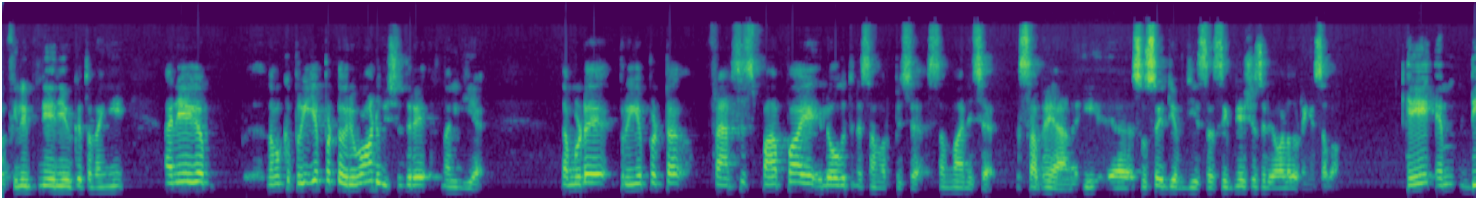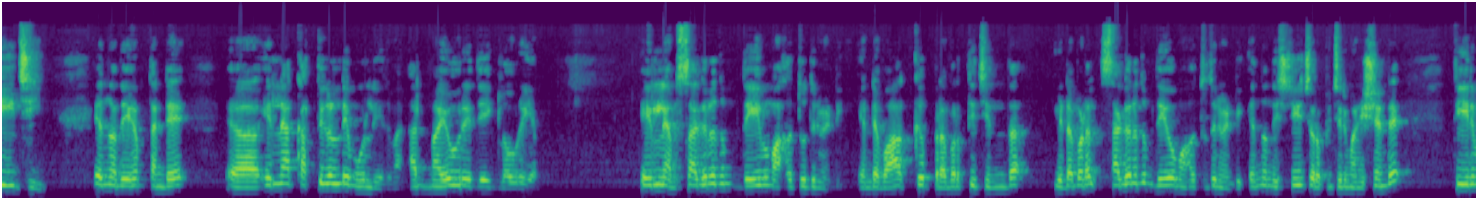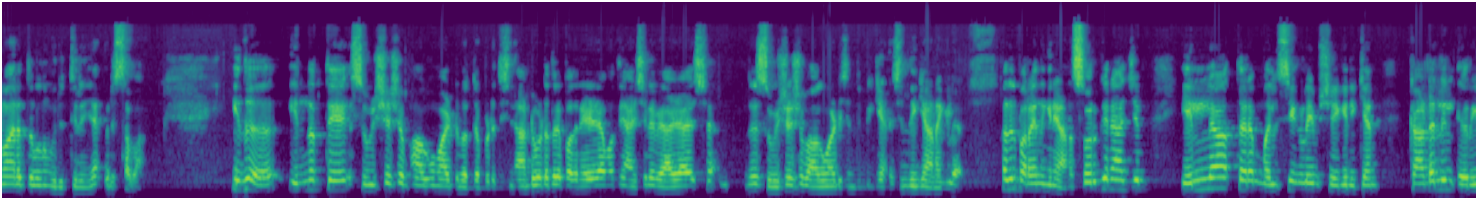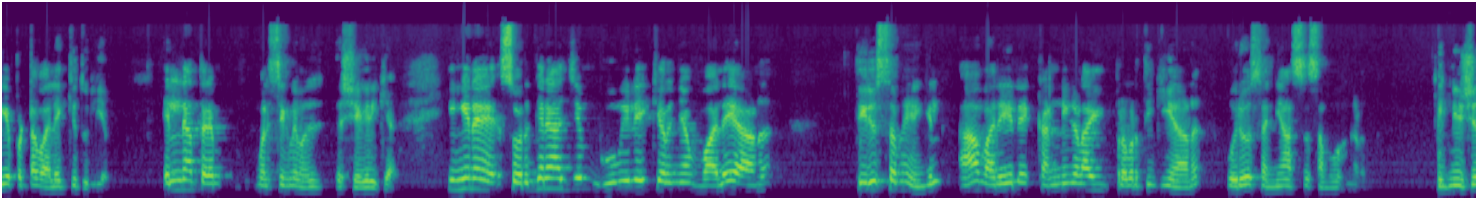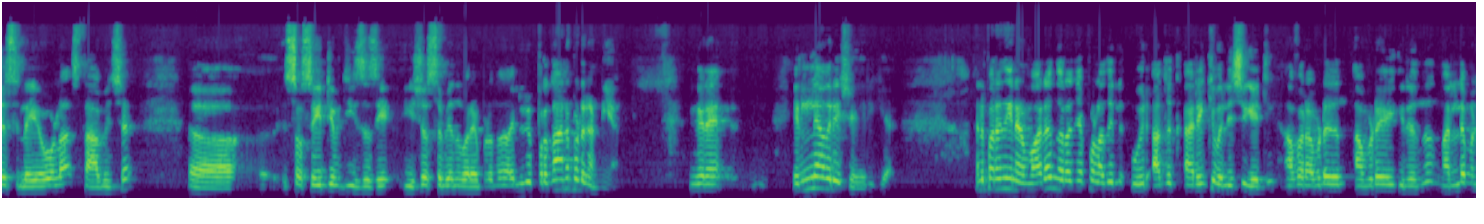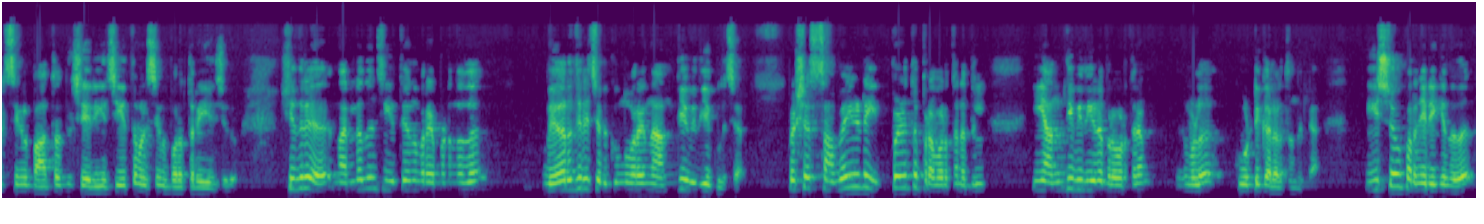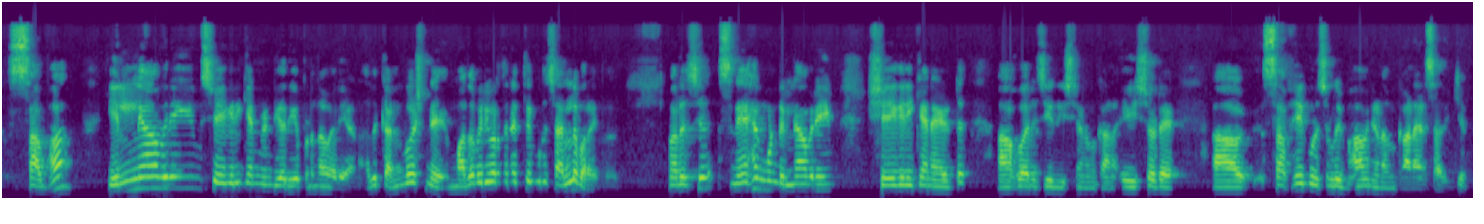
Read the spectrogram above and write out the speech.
ഫിലിപ്പ് നേരിയൊക്കെ തുടങ്ങി അനേകം നമുക്ക് പ്രിയപ്പെട്ട ഒരുപാട് വിശുദ്ധരെ നൽകിയ നമ്മുടെ പ്രിയപ്പെട്ട ഫ്രാൻസിസ് പാപ്പായെ ലോകത്തിന് സമർപ്പിച്ച സമ്മാനിച്ച സഭയാണ് ഈ society of Jesus Ignatius Loyola തുടങ്ങിയ സഭ. എ എം ഡി ജി എന്ന് അദ്ദേഹം തന്റെ എല്ലാ കത്തുകളുടെ മുകളിൽ എഴുതുവാൻ അഡ് മയൂരെ ദേ ഗ്ലോറിയം എല്ലാം സകലതും ദൈവമഹത്വത്തിനു വേണ്ടി എന്റെ വാക്ക് പ്രവൃത്തി ചിന്ത ഇടപെടൽ സകലതും ദൈവമഹത്വത്തിനു വേണ്ടി എന്ന് നിശ്ചയിച്ചുറപ്പിച്ചൊരു മനുഷ്യന്റെ തീരുമാനത്തിൽ നിന്നും ഉരുത്തിരിഞ്ഞ ഒരു സഭ. ഇത് ഇന്നത്തെ സുവിശേഷ ഭാഗവുമായിട്ട് ബന്ധപ്പെടുത്തി ആണ്ടുവട്ടത്തിലെ പതിനേഴാമത്തെ ആഴ്ചയിലെ വ്യാഴാഴ്ച സുവിശേഷ ഭാഗമായിട്ട് ചിന്തിപ്പിക്കുക ചിന്തിക്കുകയാണെങ്കിൽ അതിൽ പറയുന്നത് ഇങ്ങനെയാണ്. സ്വർഗരാജ്യം എല്ലാ തരം മത്സ്യങ്ങളെയും ശേഖരിക്കാൻ കടലിൽ എറിയപ്പെട്ട വലയ്ക്ക് തുല്യം. എല്ലാ തരം മത്സ്യങ്ങളെയും ശേഖരിക്കുക. ഇങ്ങനെ സ്വർഗരാജ്യം ഭൂമിയിലേക്ക് എറിഞ്ഞ വലയാണ് തിരുസഭയെങ്കിൽ ആ വലയിലെ കണ്ണികളായി പ്രവർത്തിക്കുകയാണ് ഓരോ സന്യാസ സമൂഹങ്ങളും. ഇഗ്നീഷ്യസ് ലയോള സ്ഥാപിച്ച സൊസൈറ്റി ഓഫ് ജീസസ് ഈശോ സഭ എന്ന് പറയപ്പെടുന്നത് അതിലൊരു പ്രധാനപ്പെട്ട കണ്ണിയാണ്. ഇങ്ങനെ എല്ലാവരെയും ശേഖരിക്കുക. അതിൽ പറയുന്നത് ഇങ്ങനെ വല നിറഞ്ഞപ്പോൾ അതിൽ അത് അരയ്ക്ക് വലിച്ചു കയറ്റി അവർ അവിടെ അവിടെ ഇരുന്ന് നല്ല മത്സ്യങ്ങൾ പാത്രത്തിൽ ശേഖരിക്കുകയും ചീത്ത മത്സ്യങ്ങൾ പുറത്തെറിയുകയും ചെയ്തു. പക്ഷെ ഇതിൽ നല്ലതും ചീത്തയെന്ന് പറയപ്പെടുന്നത് വേർതിരിച്ചെടുക്കും എന്ന് പറയുന്ന അന്ത്യവിധിയെ കുറിച്ചാണ് പക്ഷെ സഭയുടെ ഇപ്പോഴത്തെ പ്രവർത്തനത്തിൽ ഈ അന്ത്യവിധിയുടെ പ്രവർത്തനം നമ്മൾ കൂട്ടിക്കലർത്തുന്നില്ല. ഈശോ പറഞ്ഞിരിക്കുന്നത് സഭ എല്ലാവരെയും ശേഖരിക്കാൻ വേണ്ടി അറിയപ്പെടുന്നവരെയാണ് അത് കൺവേർഷനെ മതപരിവർത്തനത്തെ കുറിച്ചല്ല പറയുന്നത്. മറിച്ച് സ്നേഹം കൊണ്ട് എല്ലാവരെയും ശേഖരിക്കാനായിട്ട് ആഹ്വാനം ചെയ്യുന്ന ഈശോ നമുക്ക് ഈശോയുടെ ആ സഭയെക്കുറിച്ചുള്ള വിഭാവനയാണ് നമുക്ക് കാണാൻ സാധിക്കുക.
